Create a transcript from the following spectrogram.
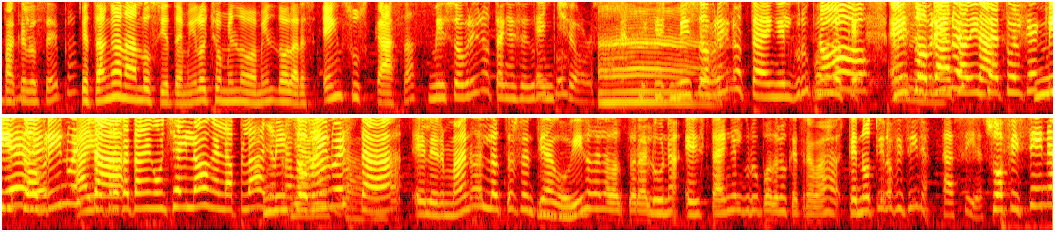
Para que lo sepa. Que están ganando 7 mil, 8 mil, 9 mil dólares en sus casas. Mi sobrino está en ese grupo. En chores. Ah. Mi sobrino está en el grupo No, de los que. Mi sobrino casa está. dice tú el que mi quiere. sobrino Hay está. otros que están en un chailón en la playa. Mi trabajando. sobrino está, el hermano del doctor Santiago, hijo de la doctora Luna, está en el grupo de los que trabaja, que no tiene oficina. Así es. Su oficina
